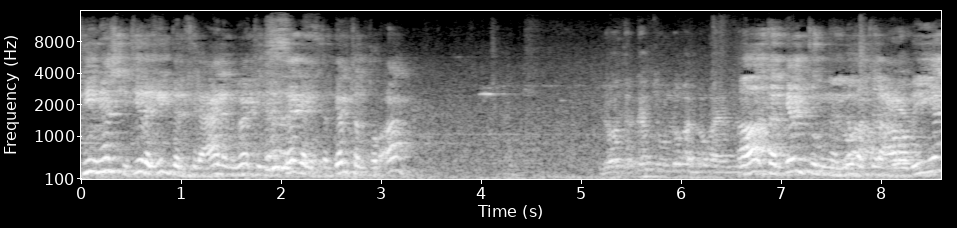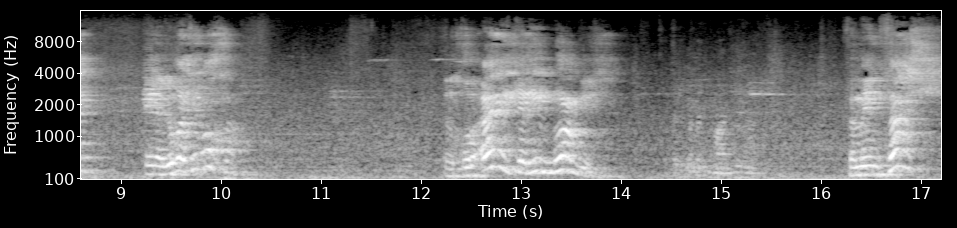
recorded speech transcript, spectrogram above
في ناس كثيره جدا في العالم دلوقتي محتاجه لترجمة القرآن. اللي هو ترجمته من لغة لغة يعني. آه ترجمته من اللغة العربية إلى لغة أخرى. القرآن الكريم معجز. فما ينفعش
